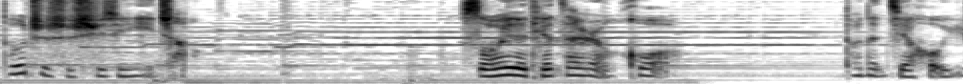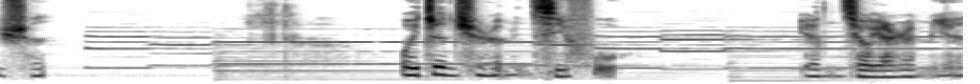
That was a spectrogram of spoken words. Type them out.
都只是虚惊一场。所谓的天灾人祸都能劫后余生。为政区人民祈福，愿九阳人民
